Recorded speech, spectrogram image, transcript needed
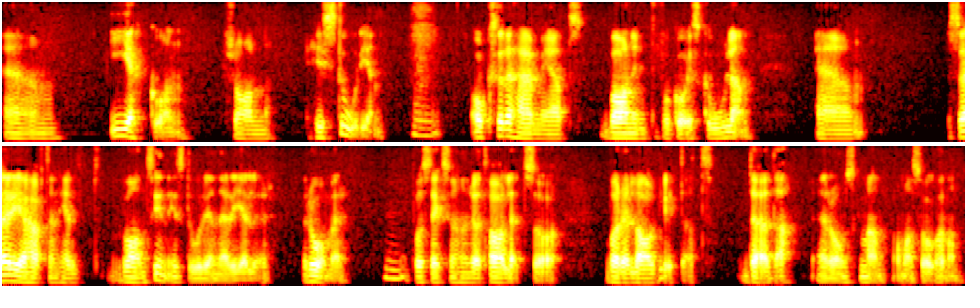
um, ekon från historien. Mm. Också det här med att barn inte får gå i skolan. Ehm, Sverige har haft en helt vansinnig historia när det gäller romer. Mm. På 1600-talet så var det lagligt att döda en romsk man om man såg honom.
